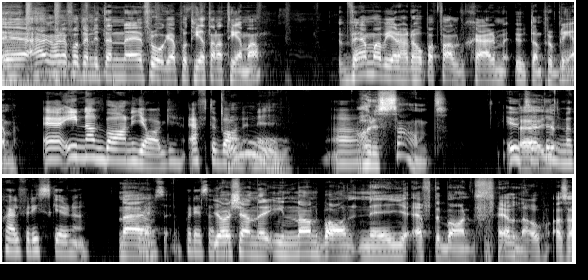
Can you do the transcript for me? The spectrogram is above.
Eh, här har jag fått en liten eh, fråga på ett helt annat tema. Vem av er hade hoppat fallskärm utan problem? Eh, innan barn jag, efter barn ni. Ja, är det sant? Utsätt Eh, jag- inte mig själv för risker nu. Nej, På de- på det sättet. jag känner innan barn nej, efter barn hell no. Alltså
